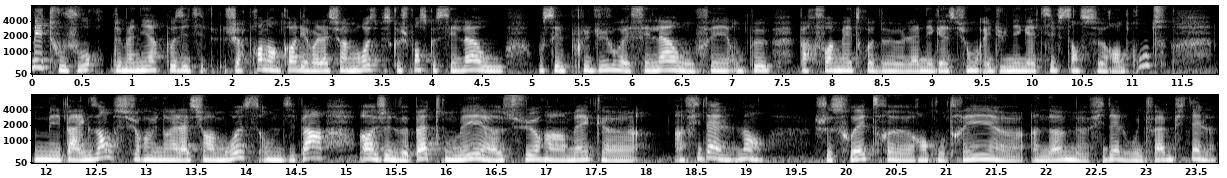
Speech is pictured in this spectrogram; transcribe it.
Mais toujours de manière positive. Je vais reprendre encore les relations amoureuses parce que je pense que c'est là où, où c'est le plus dur et c'est là où on, fait, on peut parfois mettre de la négation et du négatif sans se rendre compte. Mais par exemple, sur une relation amoureuse, on ne dit pas Oh, je ne veux pas tomber euh, sur un mec euh, infidèle. Non je souhaite euh, rencontrer euh, un homme fidèle ou une femme fidèle.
